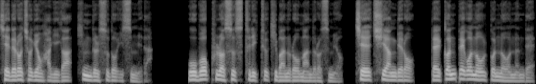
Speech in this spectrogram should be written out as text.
제대로 적용하기가 힘들 수도 있습니다. 오버 플러스 스트릭트 기반으로 만들었으며 제 취향대로 뺄 건 빼고 넣을 건 넣었는데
